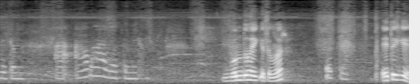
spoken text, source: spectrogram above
যেতাম বন্ধু হয় কে তোমার? এতে কে?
